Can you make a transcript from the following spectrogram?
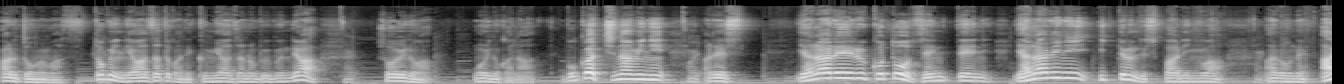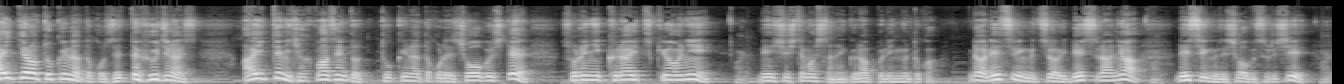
あると思います。特に寝技とかね、組み技の部分では、はい。そういうのが多いのかなって。僕はちなみにはい、あれです。やられることを前提に、やられに行ってるんです、スパーリングは。あのね、相手の得意なところ絶対封じないです。相手に100%得意なところで勝負して、それに食らいつくようにはい。練習してましたね、グラップリングとか。だからレスリング強い。レスラーにはレスリングで勝負するし、はい。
